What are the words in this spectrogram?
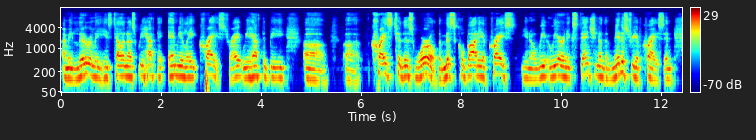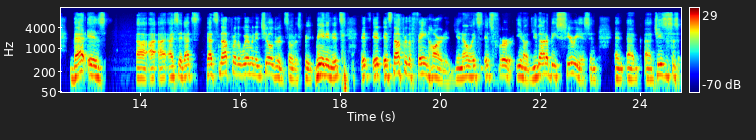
I mean, literally, he's telling us we have to emulate Christ, right? We have to be uh, uh, Christ to this world, the mystical body of Christ. You know, we we are an extension of the ministry of Christ, and that is uh, I, I, say that's that's not for the women and children, so to speak. Meaning it's it's it, it's not for the faint-hearted. You know, it's it's for you know you got to be serious, and and uh, uh, Jesus is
